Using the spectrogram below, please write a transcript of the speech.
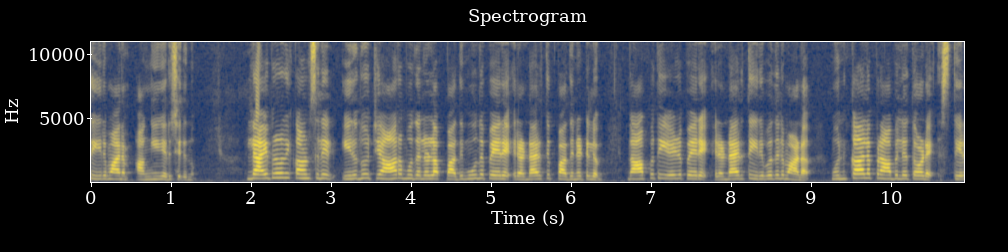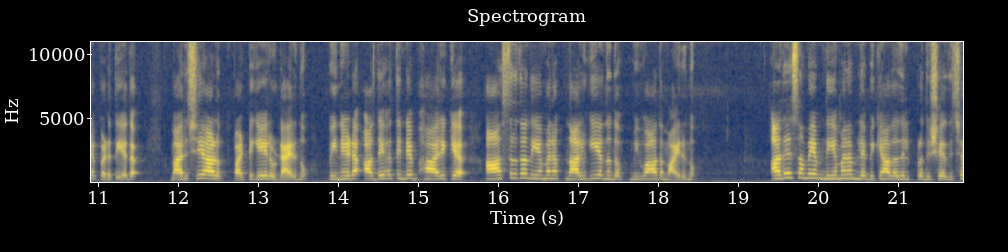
തീരുമാനം അംഗീകരിച്ചിരുന്നു. ലൈബ്രറി കൗൺസിലിൽ ഇരുന്നൂറ്റി ആറ് മുതലുള്ള പതിമൂന്ന് പേരെ രണ്ടായിരത്തി പതിനെട്ടിലും നാൽപ്പത്തിയേഴ് പേരെ രണ്ടായിരത്തി ഇരുപതിലുമാണ് മുൻകാല പ്രാബല്യത്തോടെ സ്ഥിരപ്പെടുത്തിയത്. മരിച്ചയാളും പട്ടികയിലുണ്ടായിരുന്നു. പിന്നീട് അദ്ദേഹത്തിന്റെ ഭാര്യയ്ക്ക് ആശ്രിത നിയമനം നൽകിയെന്നതും വിവാദമായിരുന്നു. അതേസമയം നിയമനം ലഭിക്കാത്തതിൽ പ്രതിഷേധിച്ച്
